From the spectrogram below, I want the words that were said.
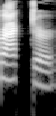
tractor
